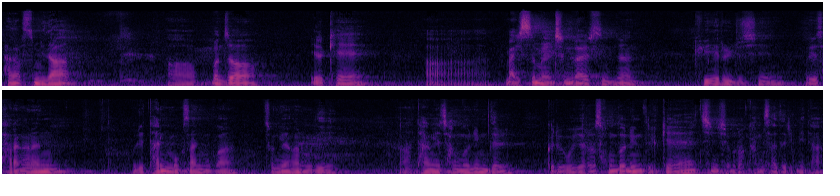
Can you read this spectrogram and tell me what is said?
반갑습니다. 어, 먼저 이렇게 어, 말씀을 증가할 수 있는 기회를 주신 우리 사랑하는 우리 담임 목사님과 존경하는 우리 어, 당회 장로님들 그리고 여러 성도님들께 진심으로 감사드립니다.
